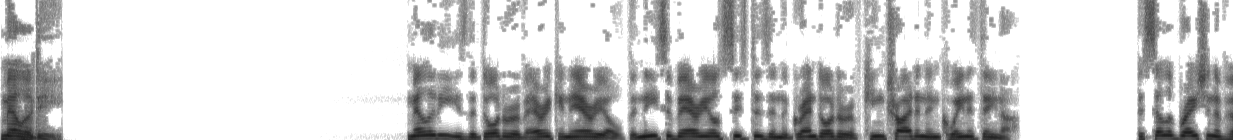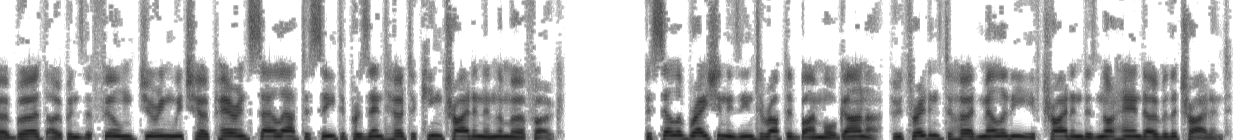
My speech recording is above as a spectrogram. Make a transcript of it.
Melody Melody is the daughter of Eric and Ariel, the niece of Ariel's sisters and the granddaughter of King Triton and Queen Athena. The celebration of her birth opens the film, during which her parents sail out to sea to present her to King Triton and the merfolk. The celebration is interrupted by Morgana, who threatens to hurt Melody if Triton does not hand over the trident.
